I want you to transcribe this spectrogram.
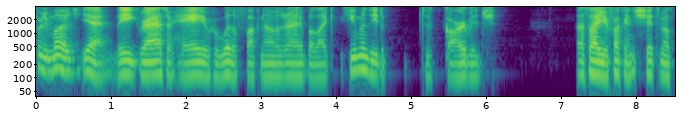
Pretty much. Yeah, they eat grass or hay or who the fuck knows, right? But like humans eat just garbage. That's why your fucking shit smells.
